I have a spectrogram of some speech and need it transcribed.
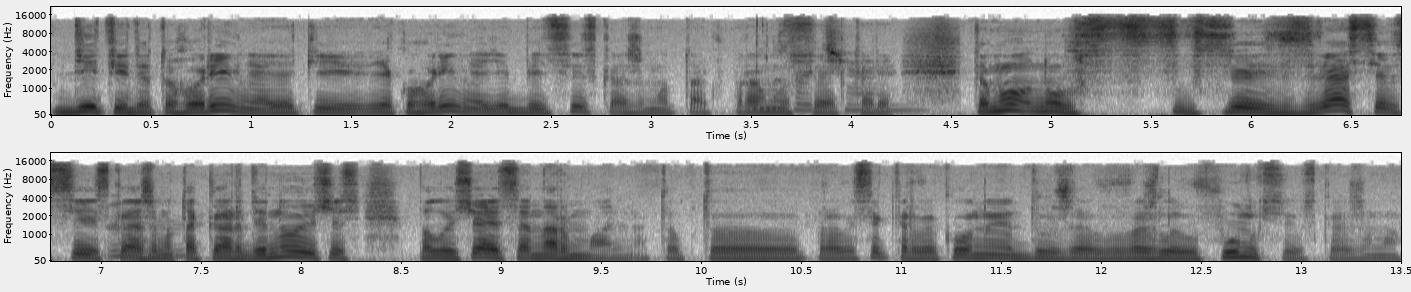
дійти до того рівня, які, якого рівня є бійці, скажімо так, в правому Ну, секторі. Тому ну, в в зв'язці, всі, скажімо так, координуючись, виходить нормально. Тобто правий сектор виконує дуже важливу функцію, скажімо,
